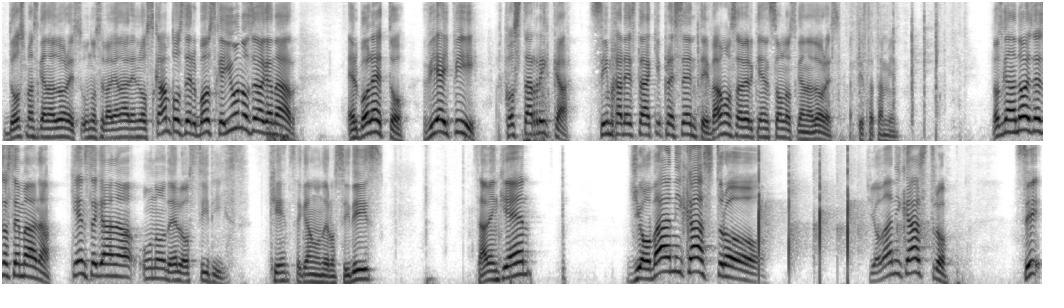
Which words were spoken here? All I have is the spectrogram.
dos más ganadores. Uno se va a ganar en los campos del bosque y uno se va a ganar el boleto VIP a Costa Rica. Simhan está aquí presente. Vamos a ver quiénes son los ganadores. Aquí está también. Los ganadores de esta semana. ¿Quién se gana uno de los CDs? ¿Quién se gana uno de los CDs? ¿Saben quién? Giovanni Castro. Giovanni Castro. Sí.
